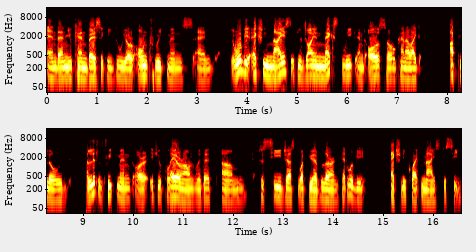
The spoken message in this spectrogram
and then you can basically do your own treatments. And it will be actually nice if you join next week and also kind of like upload a little treatment or if you play around with it um, to see just what you have learned. That would be actually quite nice to see.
